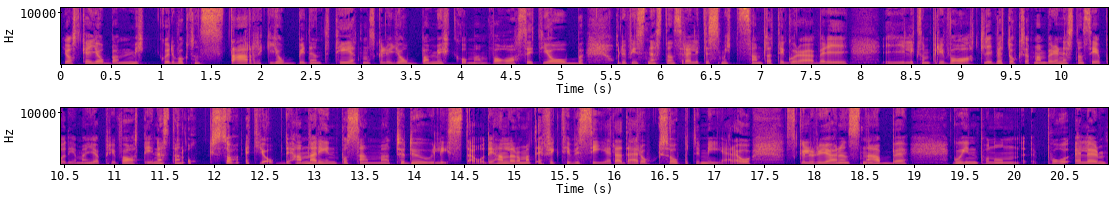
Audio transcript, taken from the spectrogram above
jag ska jobba mycket. Och det var också en stark jobbidentitet. Man skulle jobba mycket och man var sitt jobb. Och det finns nästan så lite smittsamt att det går över i, i liksom privatlivet också. Att man börjar nästan se på det man gör privat. Det är nästan också ett jobb. Det hamnar in på samma to-do-lista. Och det handlar om att effektivisera där också, optimera. Och skulle du göra en snabb, gå in på någon, på, eller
